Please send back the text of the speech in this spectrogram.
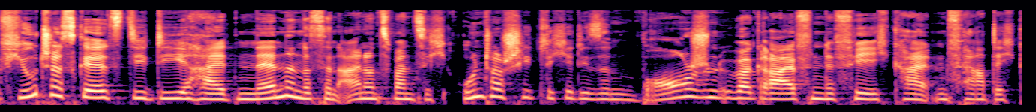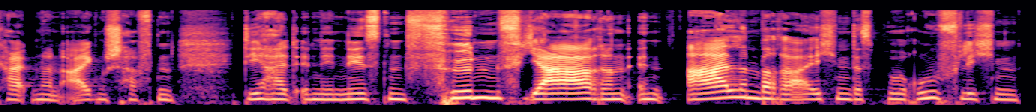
Future Skills, die die halt nennen, das sind 21 unterschiedliche, die sind branchenübergreifende Fähigkeiten, Fertigkeiten und Eigenschaften, die halt in den nächsten fünf Jahren in allen Bereichen des beruflichen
